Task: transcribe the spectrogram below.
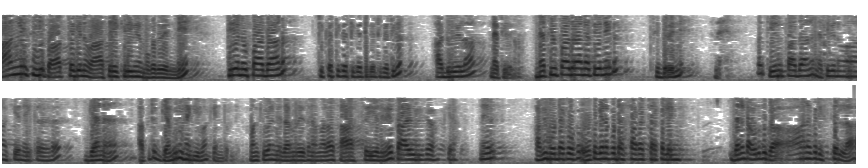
ආන්නේ සිහිය පවත්වාගෙන වාසය කිරීමෙන් මොකද වෙන්නේ? තියෙන උපාදාන ටික ටික ටික ටික ටික ටික අඩු වෙලා නැති වෙනවා. නැති උපාදාන නැති වෙන එක සිද්ධ වෙන්නේ නැහැ. තියෙන උපාදාන නැති වෙනවා කියන එක ගැන අපිට ගැඹුරු හැඟීමක් එන්න ඕනේ. මම කියවනේ මේ ධර්ම දේශනා මාලාව ශාස්ත්‍රීය නෙවෙයි ප්‍රායෝගිකව කියලා. නේද? අපි පොඩ්ඩක් ඕක ගැන පොඩ්ඩක් සාකච්ඡා කරලා ඉමු. දැනට අවුරුදු ගානකට ඉස්සෙල්ලා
